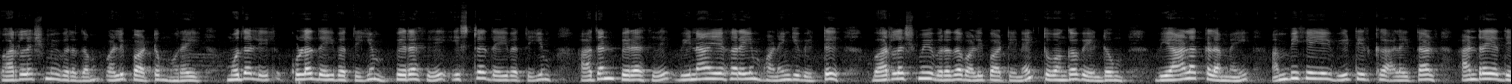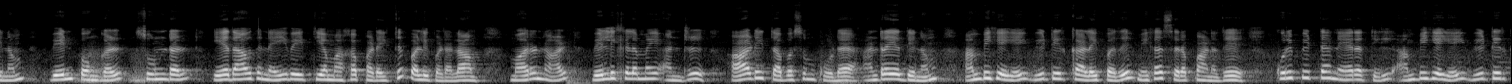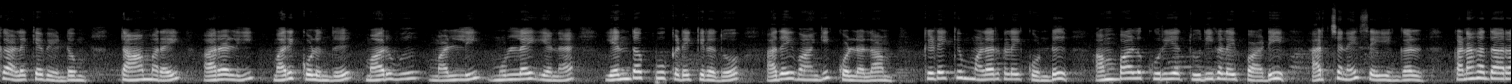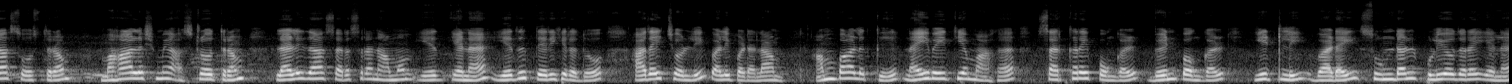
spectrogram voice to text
வரலட்சுமி விரதம் வழிபாட்டு முறை முதலில் குலதெய்வத்தையும் பிறகு இஷ்ட தெய்வத்தையும் அதன் பிறகு விநாயகரையும் வணங்கிவிட்டு வரலட்சுமி விரத வழிபாட்டினை துவங்க வேண்டும். வியாழக்கிழமை அம்பிகையை வீட்டிற்கு அழைத்தால் அன்றைய தினம் வெண்பொங்கல் சுண்டல் ஏதாவது நெய்வேத்தியமாக படைத்து வழிபடலாம். மறுநாள் வெள்ளிக்கிழமை அன்று ஆடி தபசும் கூட அன்றைய தினம் அம்பிகையை வீட்டிற்கு அழைப்பது மிக சிறப்பானது. குறிப்பிட்ட நேரத்தில் அம்பிகையை வீட்டிற்கு அழைக்க வேண்டும். தாமரை அரளி மரிக்கொழுந்து மருவு மல்லி முல்லை என எந்த பூ கிடைக்கிறதோ அதை வாங்கிக் கொள்ளலாம். கிடைக்கும் மலர்களை கொண்டு அம்பாளுக்குரிய துதிகளை பாடி அர்ச்சனை செய்யுங்கள். கனகதாரா சோஸ்திரம் மகாலட்சுமி அஷ்டோத்திரம் லலிதா சகஸ்ரநாமம் என எது தெரிகிறதோ அதைச் சொல்லி வழிபடலாம். அம்பாளுக்கு நைவேத்தியமாக சர்க்கரை பொங்கல் வெண்பொங்கல் இட்லி வடை சுண்டல் புளியோதரை என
